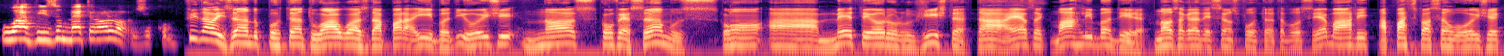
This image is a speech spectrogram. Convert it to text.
o aviso meteorológico. Finalizando, portanto, Águas da Paraíba de hoje, nós conversamos com a meteorologista da ESA, Marli Bandeira. Nós agradecemos, portanto, a você, Marli, a participação hoje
